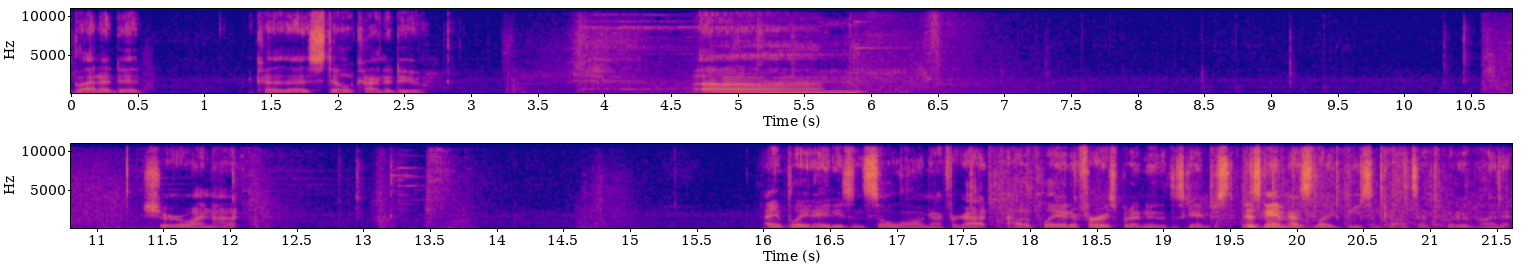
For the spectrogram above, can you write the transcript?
Glad I did, because I still kind of do. Um. Sure, why not? I ain't played Hades in so long. I forgot how to play it at first, but I knew that this game just this game has like decent content to put it behind it.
